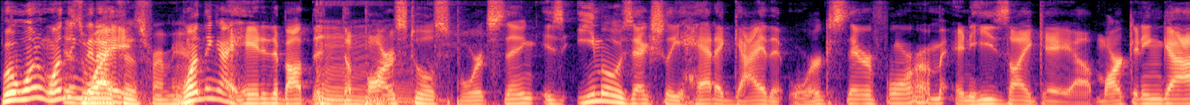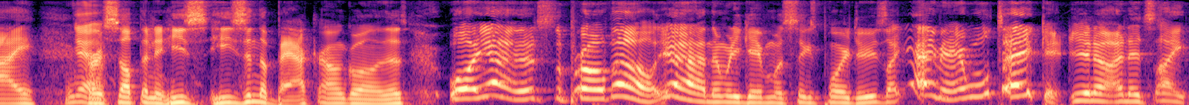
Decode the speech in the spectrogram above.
Well, one one His thing that I is from here. one thing I hated about the, the Hmm. Barstool Sports thing is Imo's actually had a guy that works there for him, and he's like a uh, marketing guy Yeah. or something, and he's he's in the background going like this. Well, yeah, that's the Pro Provel, yeah. And then when he gave him a six point two, he's like, "Hey, man, we'll take it," you know. And it's like,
